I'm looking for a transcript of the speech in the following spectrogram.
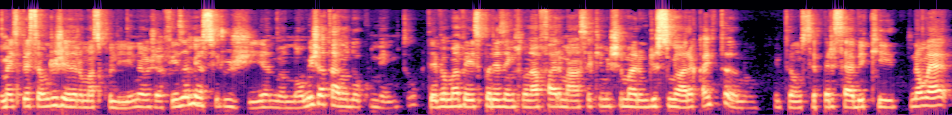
uma expressão de gênero masculina, eu já fiz a minha cirurgia, meu nome já tá no documento. Teve uma vez, por exemplo, na farmácia que me chamaram de senhora Caetano. Então você percebe que não é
